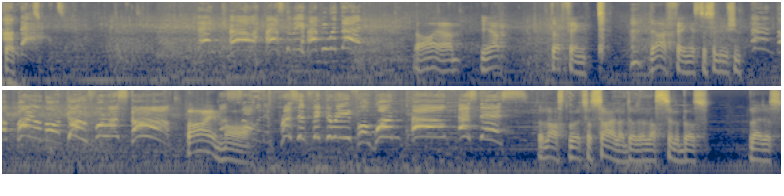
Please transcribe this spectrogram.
Combat! And Cal has to be happy with that! I am. Yep. That thing. that thing is the solution. And the Biomod goes for a stop! Buy The last words are silent, or the last syllables. Letters.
